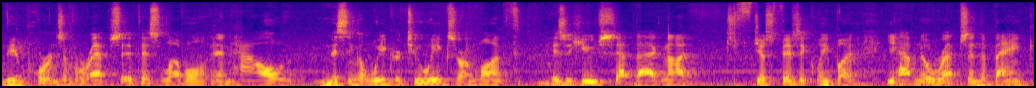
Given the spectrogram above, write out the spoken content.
the importance of reps at this level and how missing a week or two weeks or a month mm-hmm. is a huge setback, not just physically, but you have no reps in the bank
